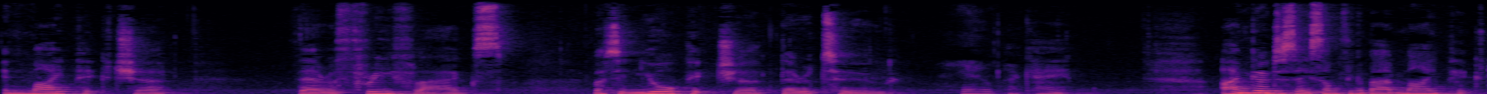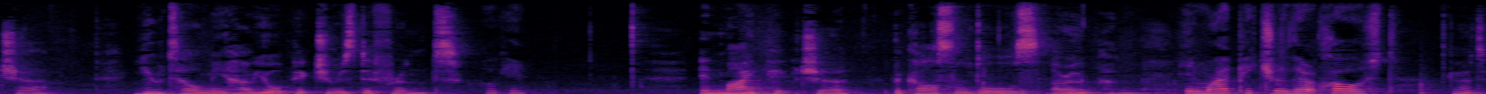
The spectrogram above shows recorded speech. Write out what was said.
in my picture, there are three flags, but in your picture, there are two. Yeah. Okay? I'm going to say something about my picture. You tell me how your picture is different. Okay. In my picture, the castle doors are open. In my picture, they're closed. Good.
